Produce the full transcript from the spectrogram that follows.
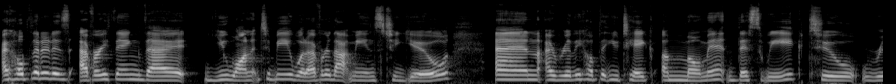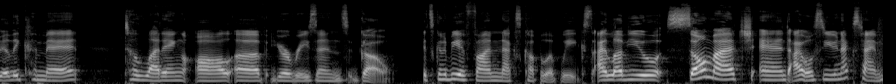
I hope that it is everything that you want it to be, whatever that means to you. And I really hope that you take a moment this week to really commit to letting all of your reasons go. It's going to be a fun next couple of weeks. I love you so much, and I will see you next time.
